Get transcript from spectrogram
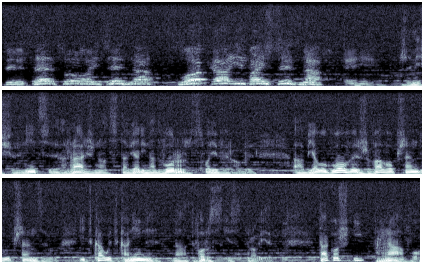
Gdy w sercu ojczyzna, słodka i pańszczyzna. Rzemieślnicy raźno odstawiali na dwór swoje wyroby, a białogłowy żwawo przędły przędzę i tkały tkaniny na dworskie stroje. Takoż i prawo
